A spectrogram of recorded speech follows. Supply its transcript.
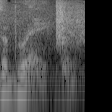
the break.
